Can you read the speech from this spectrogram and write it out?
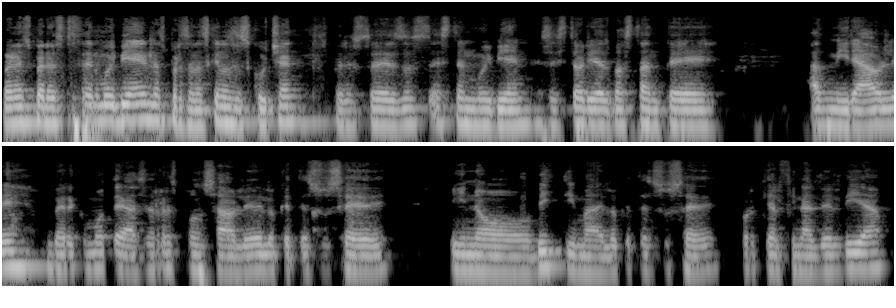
Bueno, espero estén muy bien las personas que nos escuchan. Espero ustedes estén muy bien. Esa historia es bastante admirable, ver cómo te haces responsable de lo que te sucede y no víctima de lo que te sucede, porque al final del día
